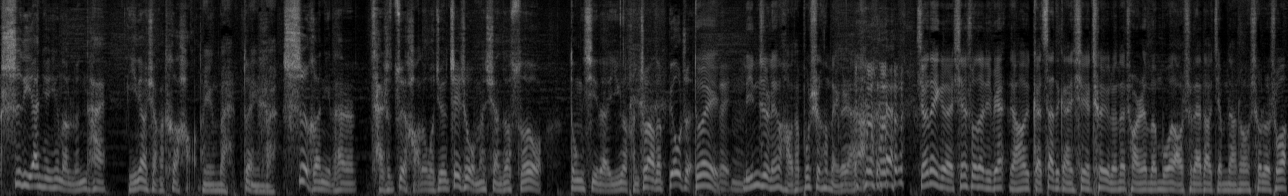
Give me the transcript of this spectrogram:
湿地安全性的轮胎一定要选个特好的，明白？对，明白。适合你的才是最好的。我觉得这是我们选择所有东西的一个很重要的标准。对，林志玲好，她不适合每个人啊。行，那个先说到这边，然后感再次感谢车与轮的创始人文博老师来到节目当中，说了说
